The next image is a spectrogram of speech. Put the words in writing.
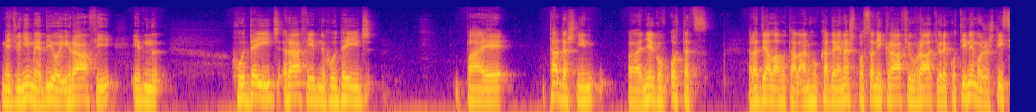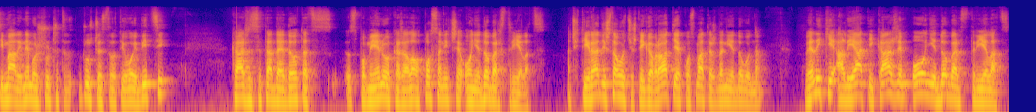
Među njima je bio i Rafi ibn Hudejđ, Rafi ibn Hudejđ, pa je tadašnji a, njegov otac radijallahu ta'ala anhu, kada je naš poslanik Rafi vratio, rekao ti ne možeš, ti si mali, ne možeš učestvovati u ovoj bici, kaže se tada je da otac spomenuo, kaže Allah poslaniče, on je dobar strijelac. Znači ti radi šta hoćeš, ti ga vrati ako smatraš da nije dovoljno veliki, ali ja ti kažem, on je dobar strijelac.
